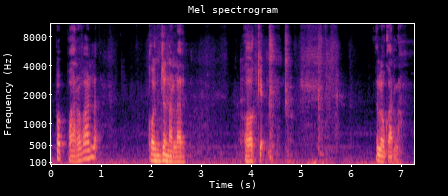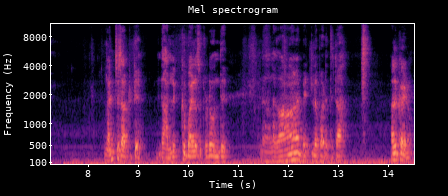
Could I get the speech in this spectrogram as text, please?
இப்போ பரவாயில்ல. கொஞ்சம் நல்லா இருக்கு. ஓகே. இதில் உட்காரலாம். லஞ்சு சாப்பிட்டுட்டு இந்த அழுக்கு பயில சுட்டோட வந்து இந்த அழகான பெட்டில் படுத்துட்டா அழுக்காயிடும்.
